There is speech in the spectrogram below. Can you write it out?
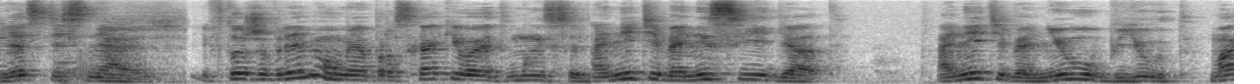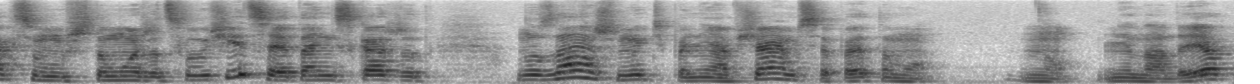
я стесняюсь. И в то же время у меня проскакивает мысль, они тебя не съедят, они тебя не убьют. Максимум, что может случиться, это они скажут, ну знаешь, мы типа не общаемся, поэтому, ну, не надо. Я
